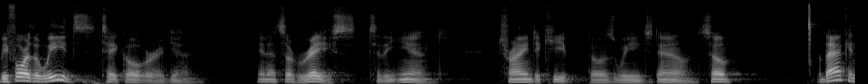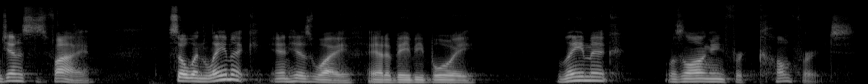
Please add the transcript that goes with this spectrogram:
before the weeds take over again. And it's a race to the end, trying to keep those weeds down. So, back in Genesis 5, so when Lamech and his wife had a baby boy, Lamech was longing for comfort.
